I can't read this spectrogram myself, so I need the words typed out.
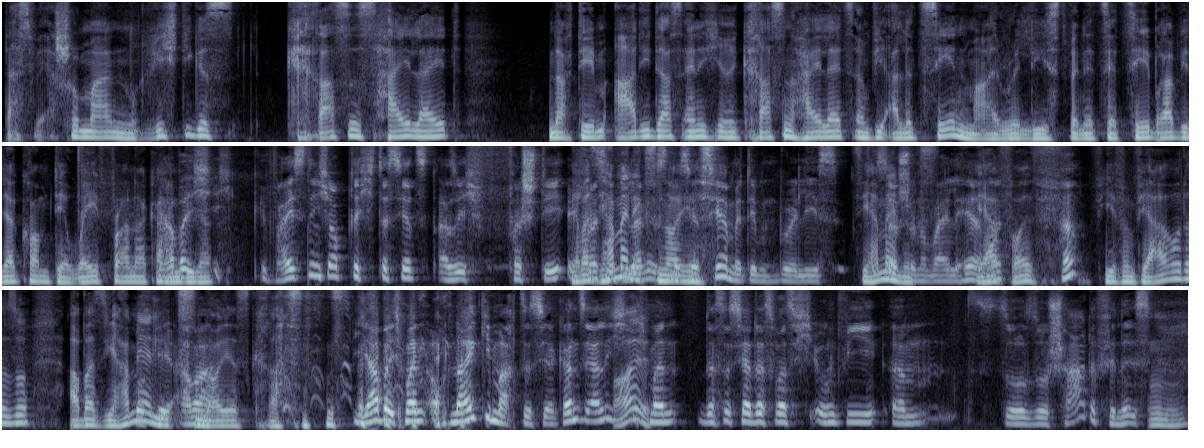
das wäre schon mal ein richtiges krasses Highlight nachdem Adidas endlich ihre krassen Highlights irgendwie alle zehnmal released, wenn jetzt der Zebra wiederkommt, der Wave Runner kam ja, aber wieder. Ich, ich weiß nicht, ob ich das jetzt, also ich verstehe, ja, aber weiß sie nicht, haben ja nichts Neues. ist das jetzt her mit dem Release? Sie das haben ist ja, schon eine Weile her. Ja, ne? voll, ha? vier, fünf Jahre oder so. Aber sie haben okay, ja nichts Neues krasses. Ja, aber ich meine, auch Nike macht es ja, ganz ehrlich. Voll. Ich meine, das ist ja das, was ich irgendwie ähm, so, so schade finde, ist, mhm.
